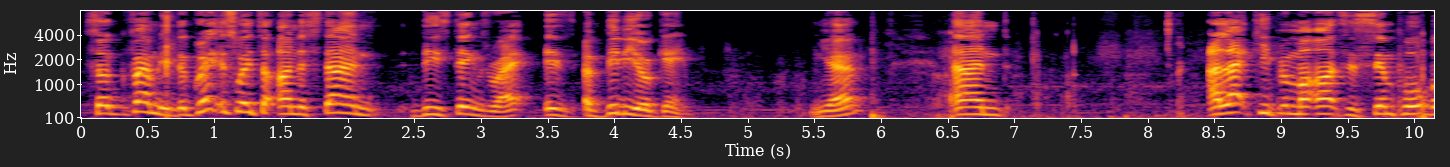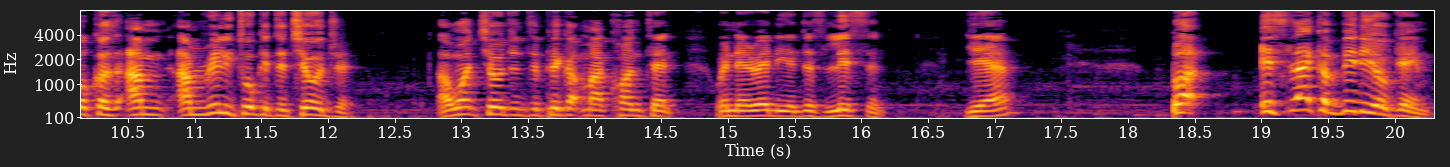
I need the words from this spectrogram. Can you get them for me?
So, family, the greatest way to understand these things, right, is a video game. Yeah? And I like keeping my answers simple because I'm I'm really talking to children. I want children to pick up my content when they're ready and just listen. Yeah? But it's like a video game.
